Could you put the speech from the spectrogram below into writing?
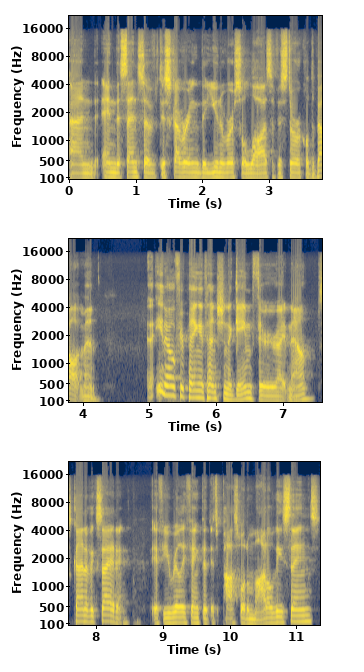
And in the sense of discovering the universal laws of historical development, uh, you know, if you're paying attention to game theory right now, it's kind of exciting. If you really think that it's possible to model these things,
